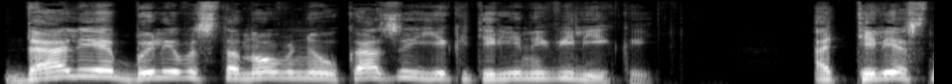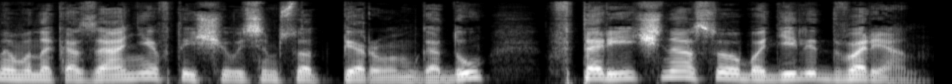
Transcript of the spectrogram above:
Далее были восстановлены указы Екатерины Великой, от телесного наказания в 1801 году вторично освободили дворян.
